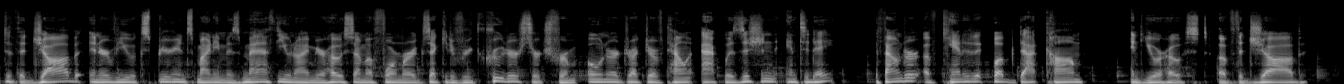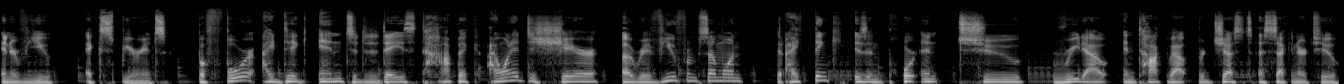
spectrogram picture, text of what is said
to the Job Interview Experience. My name is Matthew and I'm your host. I'm a former executive recruiter, search firm owner, director of talent acquisition, and today, the founder of CandidateClub.com and your host of the Job Interview Experience. Before I dig into today's topic, I wanted to share a review from someone that I think is important to read out and talk about for just a second or two.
